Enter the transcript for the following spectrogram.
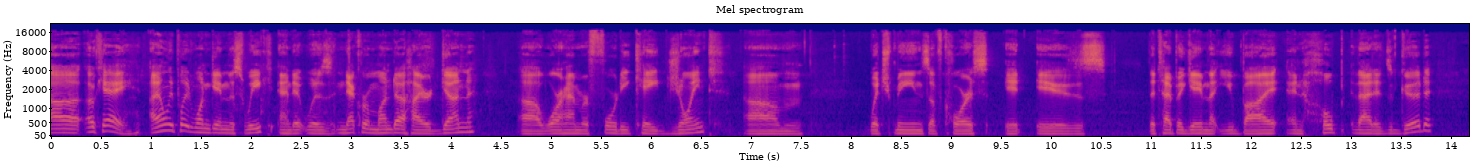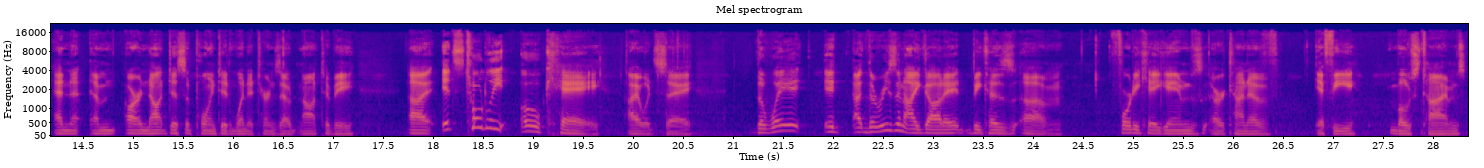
Uh, okay, I only played one game this week, and it was Necromunda Hired Gun, uh, Warhammer 40k Joint, um, which means, of course, it is the type of game that you buy and hope that it's good, and um, are not disappointed when it turns out not to be. Uh, it's totally okay, I would say. The way it, it uh, the reason I got it because um, 40k games are kind of iffy most times.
